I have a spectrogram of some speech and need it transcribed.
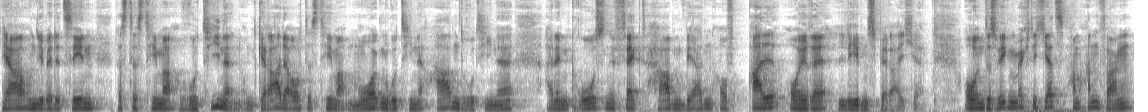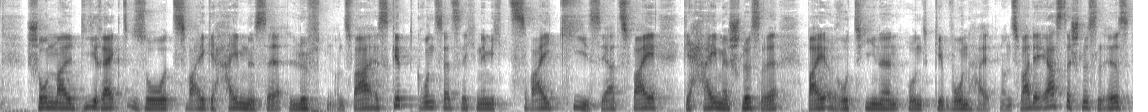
Ja, und ihr werdet sehen, dass das Thema Routinen und gerade auch das Thema Morgenroutine, Abendroutine einen großen Effekt haben werden auf all eure Lebensbereiche. Und deswegen möchte ich jetzt am Anfang schon mal direkt so zwei Geheimnisse lüften. Und zwar, es gibt grundsätzlich nämlich zwei Keys, ja, zwei geheime Schlüssel bei Routinen und Gewohnheiten. Und zwar der erste Schlüssel ist,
